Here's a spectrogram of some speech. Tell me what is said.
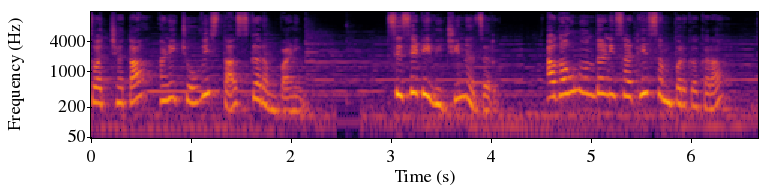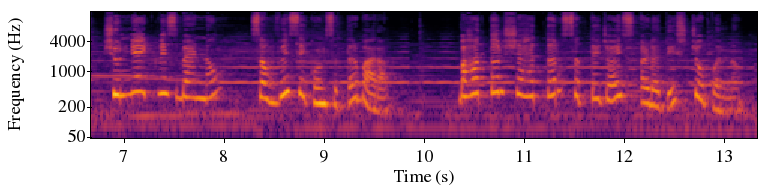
स्वच्छता आणि चोवीस तास गरम पाणी. सीसीटीव्हीची नजर. आगाऊ नोंदणीसाठी संपर्क करा. शून्य एकवीस ब्याण्णव सव्वीस एकोणसत्तर बारा. बहात्तर शहात्तर सत्तेचाळीस अडतीस चोपन्न.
